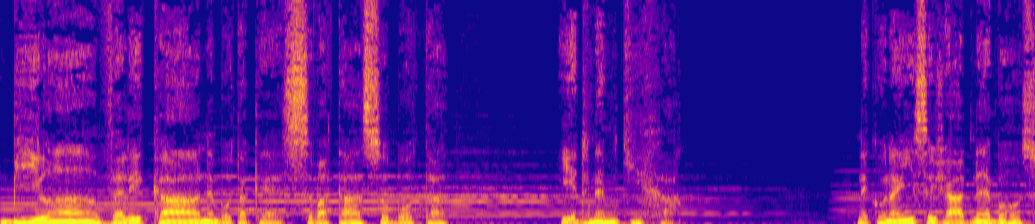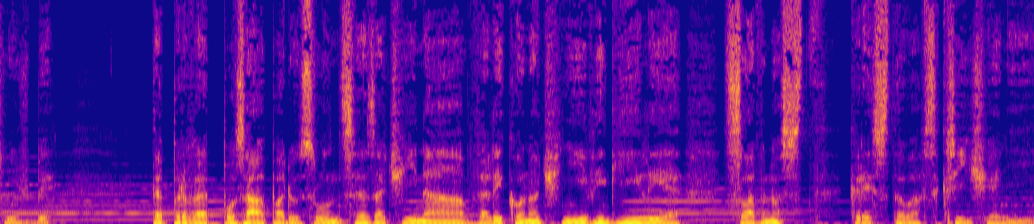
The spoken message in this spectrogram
Bílá, veliká nebo také svatá sobota je dnem ticha. Nekonají se žádné bohoslužby. Teprve po západu slunce začíná velikonoční vigílie, slavnost Kristova vzkříšení.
